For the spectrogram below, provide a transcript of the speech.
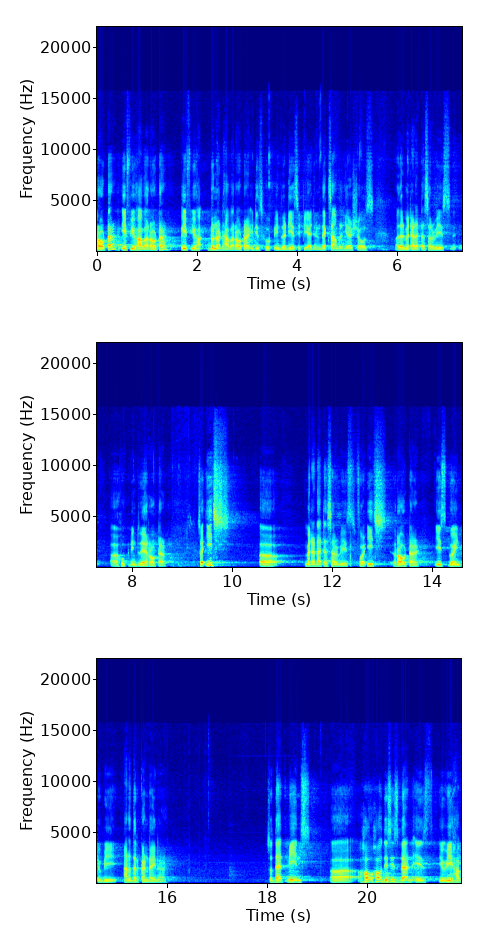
router if you have a router. If you do not have a router, it is hooked into the DHCP agent. The example here shows the metadata service uh, hooked into the router. So each uh, metadata service for each router is going to be another container. So that means uh, how, how this is done is we have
